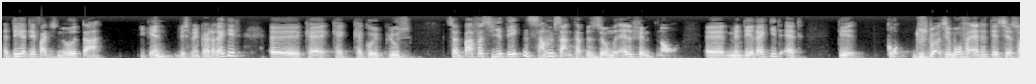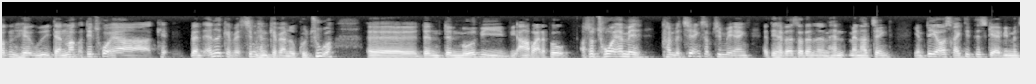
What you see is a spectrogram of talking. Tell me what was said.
at det her det er faktisk noget, der igen, hvis man gør det rigtigt, øh, kan, kan, kan gå i plus. Så bare for at sige, at det er ikke den samme sang, der er blevet sunget alle 15 år, øh, men det er rigtigt, at det, du spørger til, hvorfor er det, det ser sådan her ud i Danmark, og det tror jeg kan, blandt andet kan være, simpelthen kan være noget kultur, øh, den, den måde, vi, vi arbejder på. Og så tror jeg med konverteringsoptimering, at det har været sådan, at man, man har tænkt, jamen det er også rigtigt, det skal vi, men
